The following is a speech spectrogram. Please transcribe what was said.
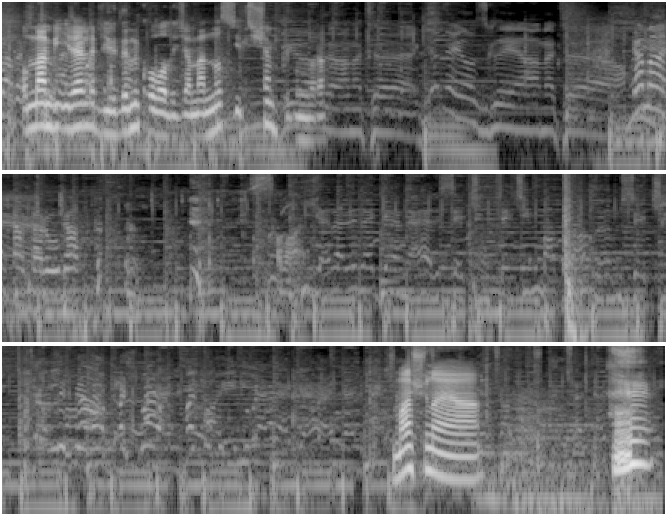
brother Oğlum ben bir much birilerini kovalayacağım. Ben nasıl yetişeceğim ki bunlara? Salak. Man şuna ya.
